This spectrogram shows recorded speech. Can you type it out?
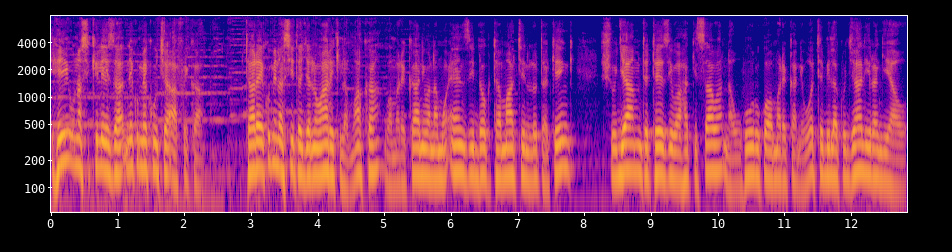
Hii unasikiliza ni Kumekucha Afrika. Tarehe 16 Januari kila mwaka Wamarekani wanamwenzi Dr Martin Luther King, shujaa mtetezi wa haki sawa na uhuru kwa Wamarekani wote bila kujali rangi yao.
